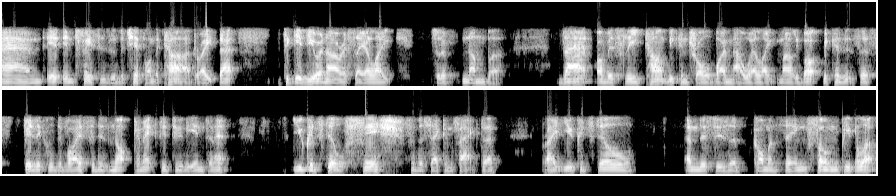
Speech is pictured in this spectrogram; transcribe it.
and it interfaces with the chip on the card, right? That's to give you an RSA like sort of number. That obviously can't be controlled by malware like Malibot because it's a physical device that is not connected to the internet you could still phish for the second factor, right? You could still, and this is a common thing, phone people up,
